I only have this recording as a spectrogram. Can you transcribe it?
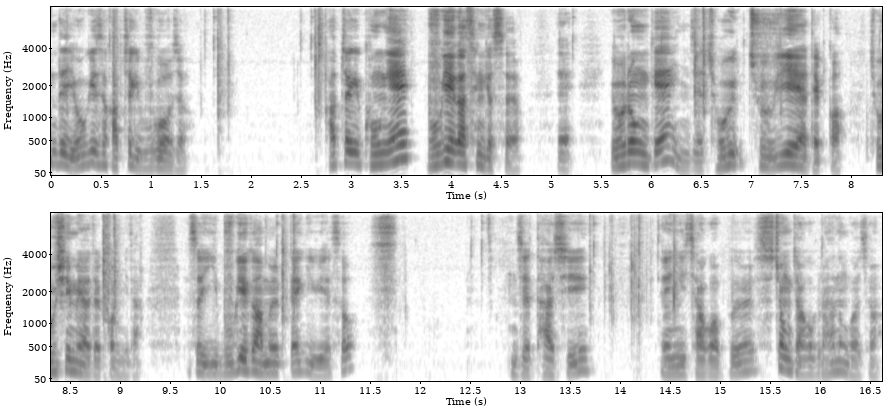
근데 여기서 갑자기 무거워져 갑자기 공에 무게가 생겼어요 네, 요런 게 이제 조, 주의해야 될 거 조심해야 될 겁니다 그래서 이 무게감을 빼기 위해서 이제 다시 애니 작업을 수정 작업을 하는 거죠.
